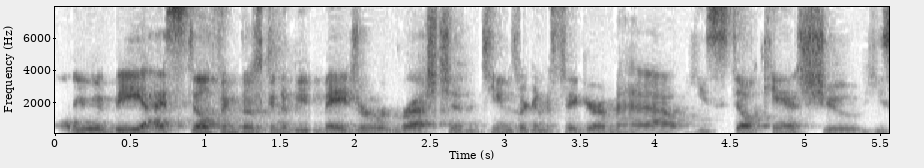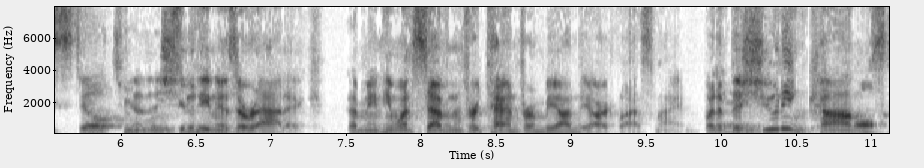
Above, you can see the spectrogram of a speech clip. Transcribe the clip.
What he would be, I still think there's going to be major regression. Teams are going to figure him out. He still can't shoot. He's still too Yeah, the shooting is erratic. I mean, he went seven for 10 from beyond the arc last night. But if the shooting comes,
